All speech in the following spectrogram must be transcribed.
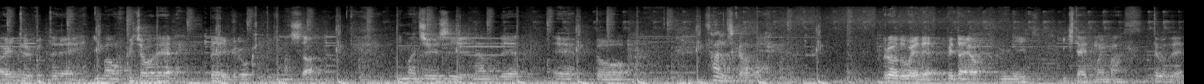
はいということで今屋上でベーグルを送ってきました。今10時なんでえーっと3時からねブロードウェイで舞台を見に行きたいと思います。ということで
